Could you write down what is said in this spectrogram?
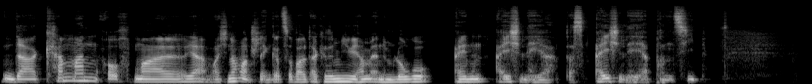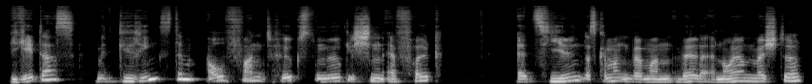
da kann man auch mal, ja, mache ich nochmal einen Schlenker zur Waldakademie. Wir haben ja in dem Logo einen Eichelheer, das Eichelheer-Prinzip. Wie geht das? Mit geringstem Aufwand höchstmöglichen Erfolg erzielen. Das kann man, wenn man Wälder erneuern möchte,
